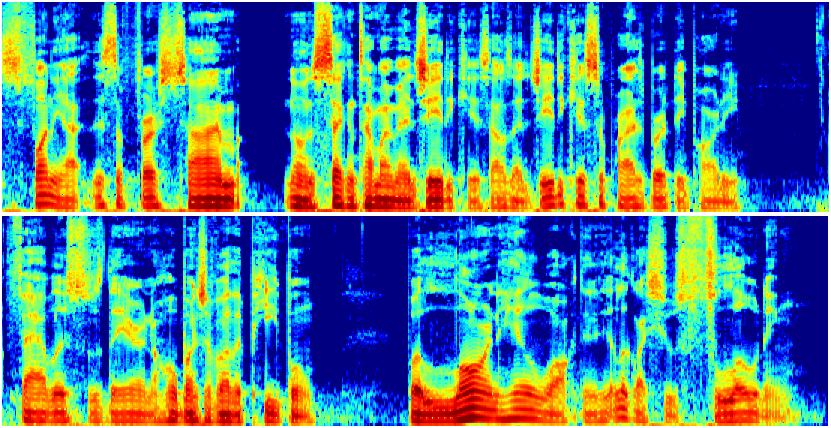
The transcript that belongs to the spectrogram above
funny. I, this is the first time. No, the second time I met Jadakiss. I was at Jadakiss' surprise birthday party. Fabolous was there and a whole bunch of other people. But Lauryn Hill walked in. It looked like she was floating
